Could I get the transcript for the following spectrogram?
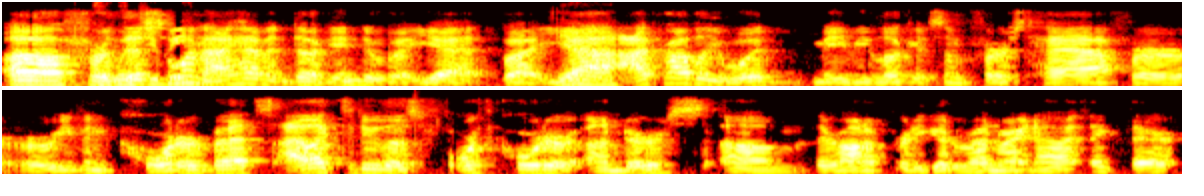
Uh, for this one, I haven't dug into it yet, but yeah, yeah, I probably would maybe look at some first half or, or even quarter bets. I like to do those fourth quarter unders. Um, they're on a pretty good run right now. I think they're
